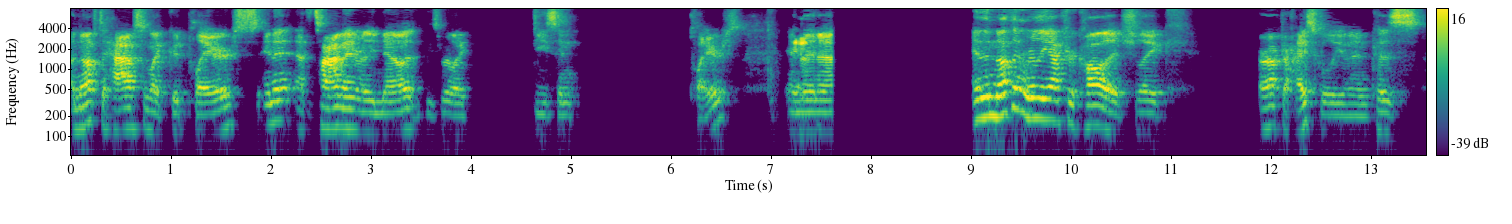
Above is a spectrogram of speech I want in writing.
enough to have some like good players in it. At the time, I didn't really know it. These were like decent players, and then uh, and then nothing really after college, like or after high school even, because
